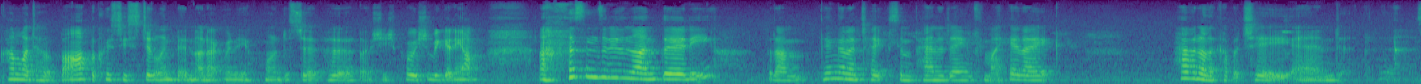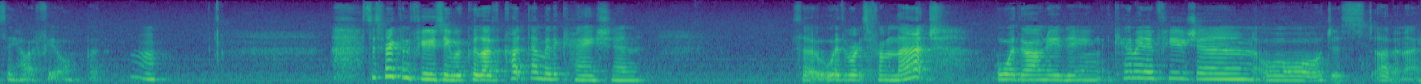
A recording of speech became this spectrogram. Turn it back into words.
kind of like to have a bath, but Christy's still in bed and I don't really want to disturb her, though she probably should be getting up since it is 9.30. But I'm, I'm going to take some Panadeine for my headache, have another cup of tea and see how I feel. But hmm it's just very confusing because I've cut down medication. So whether it's from that or whether I'm needing a ketamine infusion or just, I don't know,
